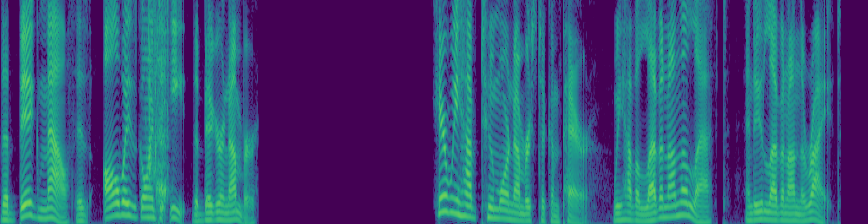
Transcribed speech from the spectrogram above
The big mouth is always going to eat the bigger number. Here we have two more numbers to compare. We have 11 on the left and 11 on the right.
